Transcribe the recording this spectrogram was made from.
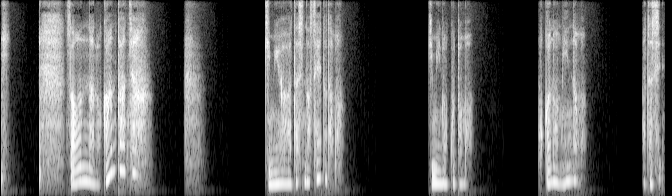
そんなの簡単じゃん。君は私の生徒だもん。君のことも、他のみんなも、私、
